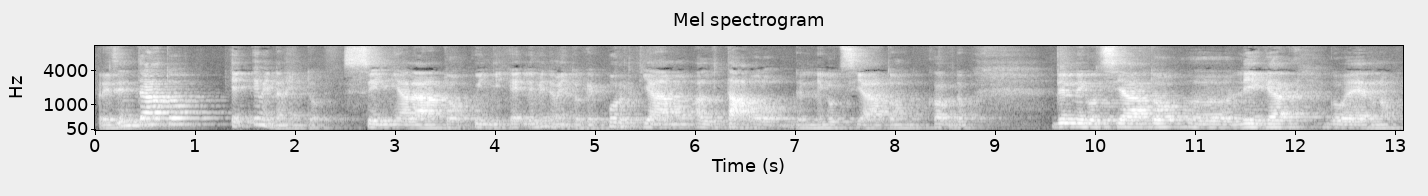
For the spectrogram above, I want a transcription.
presentato e emendamento segnalato, quindi è l'emendamento che portiamo al tavolo del negoziato, d'accordo? Del negoziato eh, Lega-Governo,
